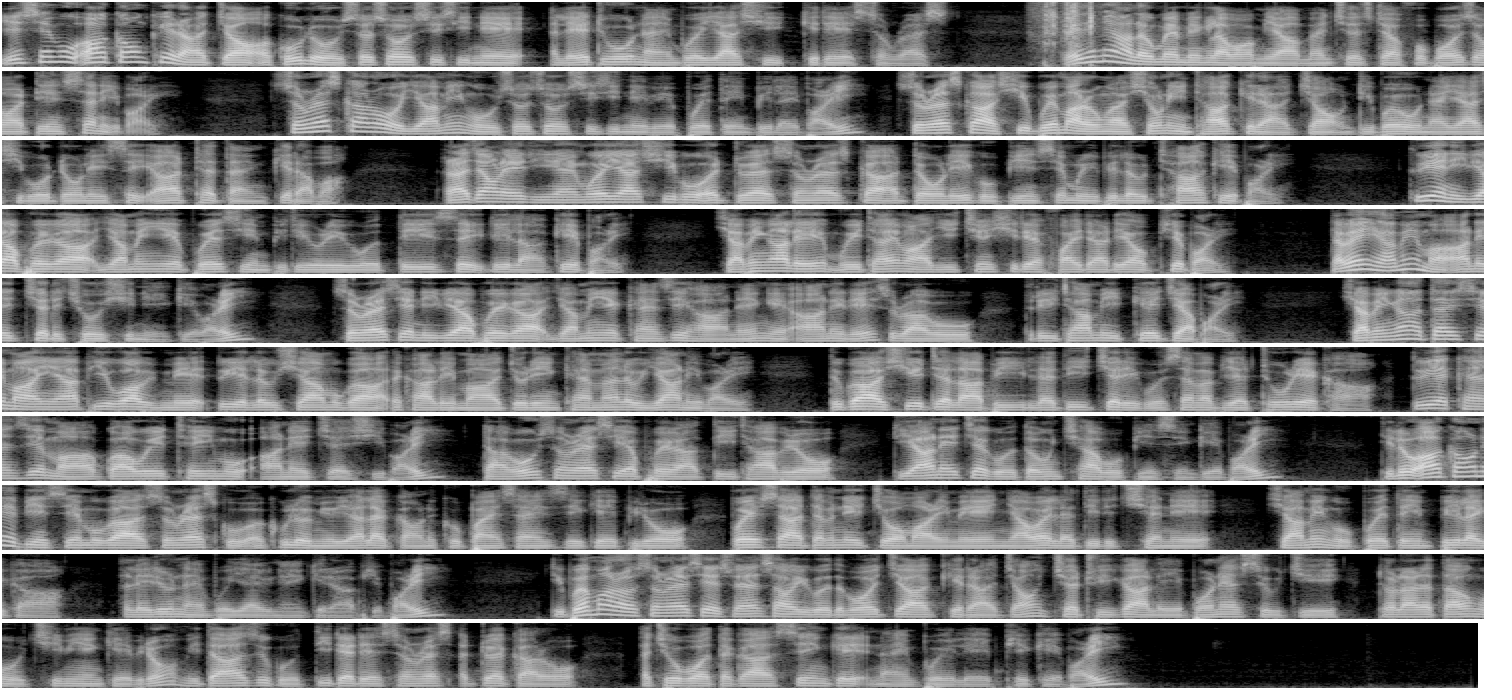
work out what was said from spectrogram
ပြင်ဆင်မှုအားကောင်းခဲ့တာကြောင့်အခုလိုဆောဆောစီစီနဲ့အလဲထိုးနိုင်ပွဲရရှိခဲ့တဲ့ Sunrise ။ဒါသမျှအလုံးမဲ့မင်္ဂလာပါခင်ဗျာ Manchester Football ဆောင်တင်ဆက်နေပါတယ်။ Sunrise ကတော့ရာမင်းကိုဆောဆောစီစီနဲ့ပဲပွဲသိမ်းပေးလိုက်ပါတယ်။ Sunrise ကရှီပွဲမှာတော့ကရှုံးနေထားခဲ့တာကြောင့်ဒီပွဲကိုနိုင်ရရှိဖို့တော်လေးစိတ်အားထက်သန်ခဲ့တာပါ။အဲဒါကြောင့်လည်းဒီနိုင်ပွဲရရှိဖို့အတွက် Sunrise ကအတော်လေးကိုပြင်ဆင်မှုတွေပြုလုပ်ထားခဲ့ပါတယ်။သူရဲ့နီးပြဖွဲကရာမင်းရဲ့ပွဲစဉ်ဗီဒီယိုတွေကိုအသေးစိတ်လေ့လာခဲ့ပါတယ်။ရာမင်းကလည်းမွေထိုင်းမှာအကြီးချင်းရှိတဲ့ fighter တစ်ယောက်ဖြစ်ပါတယ်။ ဒါပေမဲ့ရာမင်းမှာအားနည်းချက်တချို့ရှိနေခဲ့ပါတယ်။ Sunrise ရဲ့နီးပြဖွဲကရာမင်းရဲ့ခံစစ်ဟာအနေငယ်အားနေတယ်ဆိုတာကိုသတိထားမိခဲ့ကြပါတယ်။ရာမင်းကတိုက်စစ်မှာအင်အားပြေဝပြီးမြဲသူ့ရဲ့လှုပ်ရှားမှုကတခါလေမှာကြိုတင်ခံမှန်းလို့ရနေပါတယ်။သူကရှေ့တက်လာပြီးလက်သီးချက်တွေကိုဆက်မပြတ်ထိုးတဲ့အခါသူ့ရဲ့ခံစစ်မှာအကွာဝေးထိမ့်မှုအားနည်းချက်ရှိပါတယ်။ဒါကို Sunrise ရဲ့အဖွဲ့ကတီးထားပြီးတော့ဒီအားနည်းချက်ကိုသုံးချဖို့ပြင်ဆင်ခဲ့ပါတယ်။ဒီလိုအားကောင်းတဲ့ပြင်ဆင်မှုက Sunrise ကိုအခုလိုမျိုးရလက်ကောင်းတစ်ခုပိုင်ဆိုင်စေခဲ့ပြီးတော့ပွဲစား10မိနစ်ကျော်မှနေမယ်ညာဝက်လက်တီးတစ်ချက်နဲ့ ရာမင်းကိုပွဲသိမ်းပေးလိုက်ကအလဲတို့နိုင်ပွဲရယူနိုင်ခဲ့တာဖြစ်ပါတယ်။ဒီပွဲမှာတော့ Sunrise ရဲ့စွမ်းဆောင်ရည်ကိုသဘောကျခဲ့တာကြောင့် Chatri ကလည်းဘောနက်စုကြီးဒေါ်လာ1000ကိုချီးမြှင့်ခဲ့ပြီးတော့မိသားစုကိုတည်တတ်တဲ့ Sunrise အတွက်ကတော့အချိုးပေါ်တကားဆင့်ခဲ့တဲ့နိုင်ပွဲလည်းဖြစ်ခဲ့ပါတယ်။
